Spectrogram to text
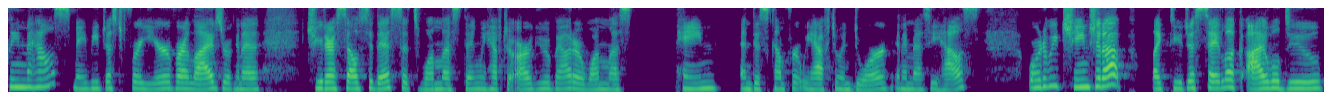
clean the house. Maybe just for a year of our lives, we're going to treat ourselves to this. It's one less thing we have to argue about or one less pain and discomfort we have to endure in a messy house. Or do we change it up? Like, do you just say, look, I will do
